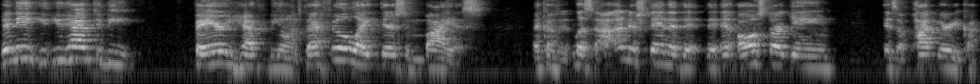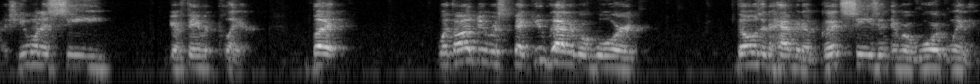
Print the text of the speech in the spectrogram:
then you, you have to be fair. You have to be honest. I feel like there's some bias that comes in. Listen, I understand that the, the All Star game is a popularity contest. You want to see your favorite player, but with all due respect, you've got to reward those that are having a good season and reward winning.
